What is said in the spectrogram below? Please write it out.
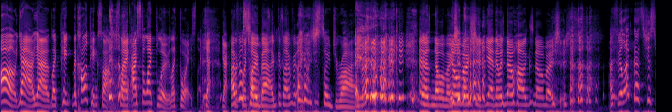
oh yeah, yeah, like pink. The color pink sucks. Like I still like blue, like boys. Like yeah, yeah. I like, feel so tomboys. bad because I feel like I was just so dry. there was no emotion. No emotion. Yeah, there was no hugs, no emotion. I feel like that's just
